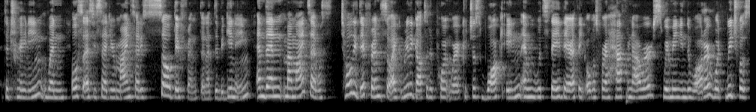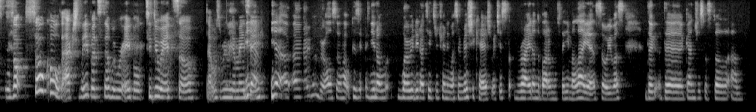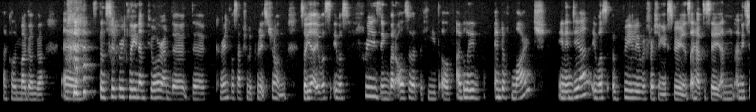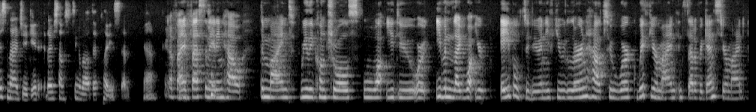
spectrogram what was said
the training when also as you said your mindset is so different than at the beginning and then my mindset was totally different so i really got to the point where i could just walk in and we would stay there i think almost for a half an hour swimming in the water which was so, so cold actually but still we were able to do it so that was really amazing. Yeah, yeah I remember also how because you know where we did our teacher training was in Rishikesh, which is right on the bottom of the Himalayas. So it was the the Ganges was still um, I call it Maganga and still super clean and pure, and the the current was actually pretty strong. So yeah, it was it was freezing, but also at the heat of I believe end of March in India. It was a really refreshing experience, I have to say, and and it's just magic. It there's something about that place that yeah. I find fascinating how the mind really controls what you do or even like what you're able to do. And if you learn how to work with your mind instead of against your mind,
